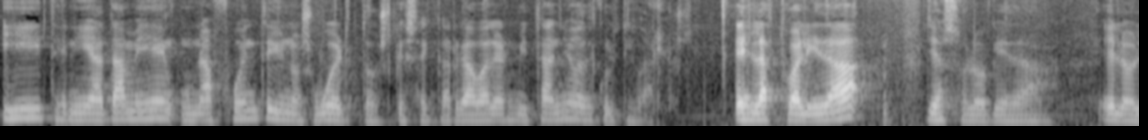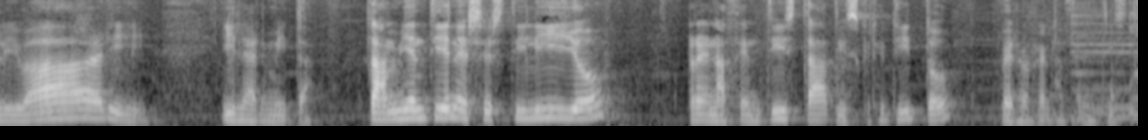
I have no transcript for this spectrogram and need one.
y tenía también una fuente y unos huertos que se encargaba el ermitaño de cultivarlos. En la actualidad ya solo queda el olivar y, la ermita. También tiene ese estilillo renacentista, discretito, pero renacentista.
